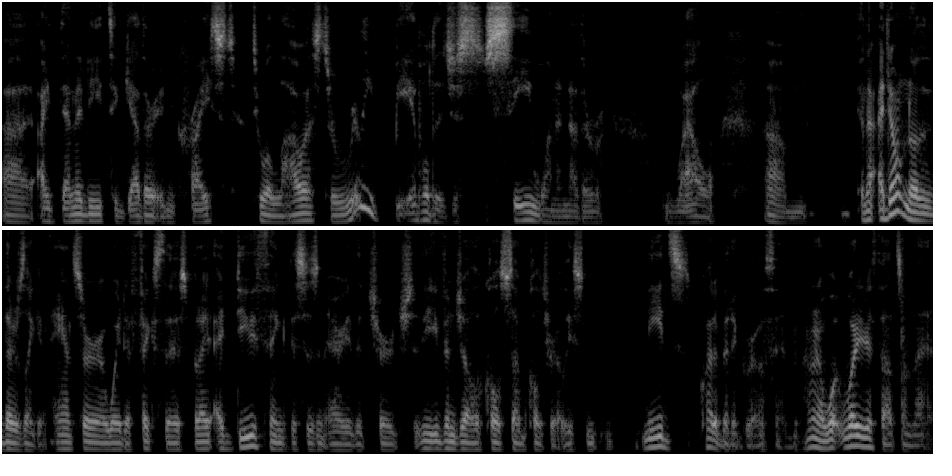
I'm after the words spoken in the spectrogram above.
uh, identity together in Christ to allow us to really be able to just see one another well. Um, and I don't know that there's like an answer, a way to fix this, but I, I, do think this is an area the church, the evangelical subculture, at least needs quite a bit of growth in. I don't know. What What are your thoughts on that?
